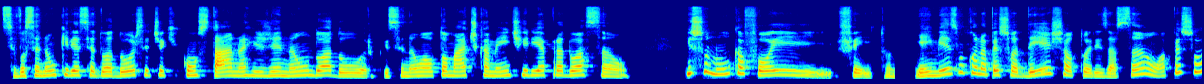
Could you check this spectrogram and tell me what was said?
se você não queria ser doador, você tinha que constar no RG não doador, porque senão automaticamente iria para doação. Isso nunca foi feito. E aí, mesmo quando a pessoa deixa a autorização, a pessoa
